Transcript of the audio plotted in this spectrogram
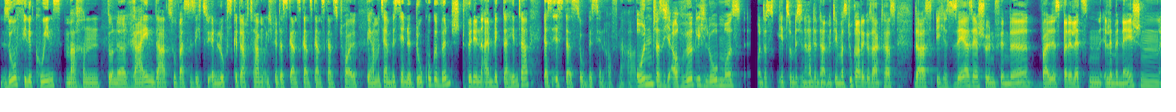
So viele Queens machen so eine Reihen dazu, was sie sich zu ihren Looks gedacht haben und ich finde das ganz, ganz, ganz, ganz toll. Wir haben uns ja ein bisschen eine Doku gewünscht für den Einblick dahinter. Das ist das so ein bisschen auf eine Art. Und was ich auch wirklich loben muss, und das geht so ein bisschen Hand in Hand mit dem, was du gerade gesagt hast, dass ich es sehr, sehr schön finde, weil es bei der letzten Elimination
